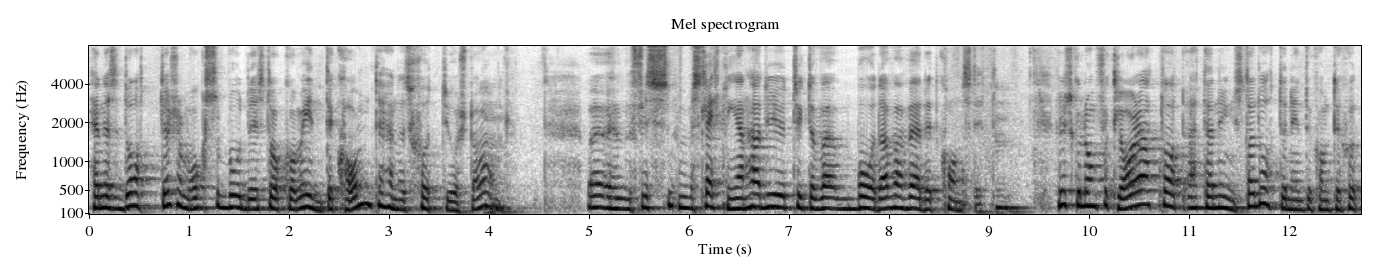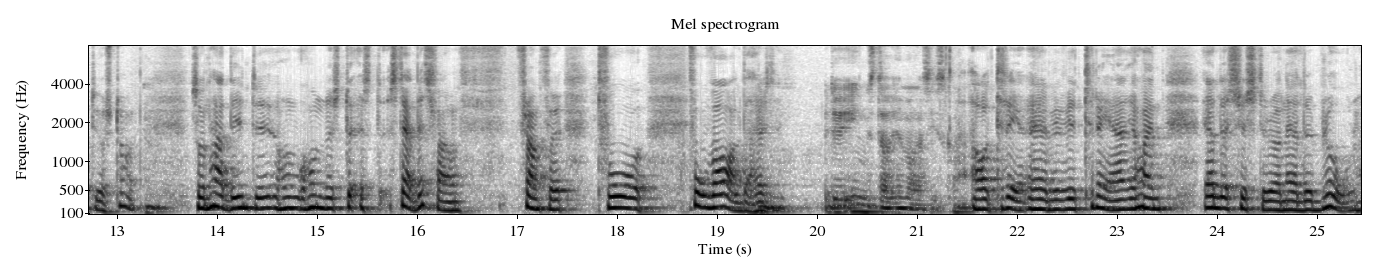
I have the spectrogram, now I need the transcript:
hennes dotter som också bodde i Stockholm inte kom till hennes 70-årsdag. Eh, För s- släktingarna hade ju tyckt att var, båda var väldigt konstigt. Hur skulle hon förklara att, att den yngsta dottern inte kom till 70-årsdagen? Så hon, hade ju inte, hon, hon st- st- ställdes fram, framför två, två val där. Du är yngst av hur många syskon? Ja, tre, eh, vi är tre. Jag har en äldre syster och en äldre bror.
